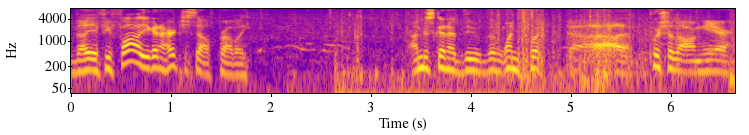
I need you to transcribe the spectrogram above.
But if you fall, you're gonna hurt yourself probably. I'm just gonna do the one foot uh, push along here.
